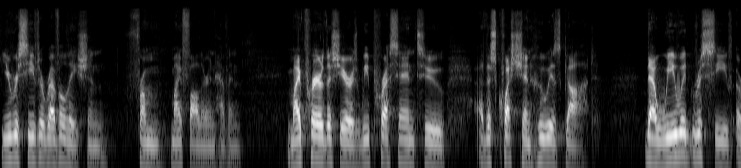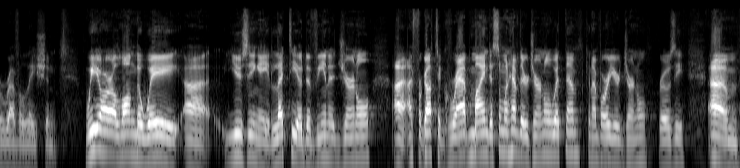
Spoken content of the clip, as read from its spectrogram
You received a revelation from my Father in heaven. My prayer this year as we press into uh, this question, who is God? That we would receive a revelation. We are along the way uh, using a Lectio Divina journal. Uh, I forgot to grab mine. Does someone have their journal with them? Can I borrow your journal, Rosie? Um,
